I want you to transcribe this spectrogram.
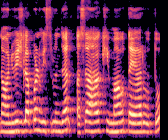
नॉनव्हेजला पण विसरून जाल. असा हा खिमाव तयार होतो.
